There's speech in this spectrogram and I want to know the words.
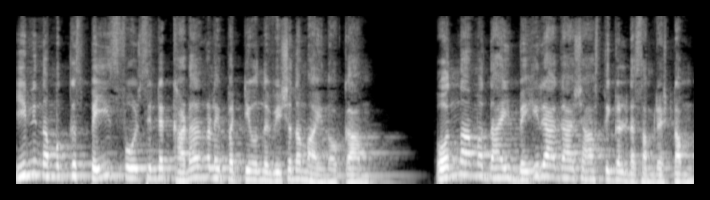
ഇനി നമുക്ക് സ്പേസ് ഫോഴ്സിന്റെ ഘടകങ്ങളെ പറ്റി ഒന്ന് വിശദമായി നോക്കാം. ഒന്നാമതായി ബഹിരാകാശ ബഹിരാകാശാസ്തികളുടെ സംരക്ഷണം.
